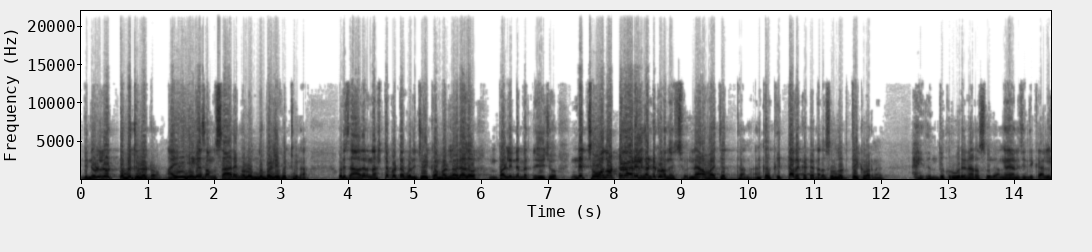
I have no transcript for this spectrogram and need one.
ഇതിന്റെ ഉള്ളിൽ ഒട്ടും പറ്റൂല കേട്ടോ. ഐഹിക സംസാരങ്ങളൊന്നും പള്ളി പറ്റൂല. ഒരു സാധനം നഷ്ടപ്പെട്ട പോലും ചോദിക്കാൻ പാടില്ല. ഒരാൾ പള്ളിന്റെ മരത്തിന് ചോദിച്ചു എന്റെ ചോന്ന ഒട്ടകാരെങ്കിലും കണ്ടിക്കണമെന്ന് ചോദിച്ചു. എല്ലാ വജത്താണ് എനിക്കത് കിട്ടാതെ കട്ടെ എന്നാ റസൂൾ അടുത്തേക്ക് പറഞ്ഞത്. ഇതെന്ത് ക്രൂരനാ റസൂൽ അങ്ങനെയാണ് ചിന്തിക്കുക അല്ല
